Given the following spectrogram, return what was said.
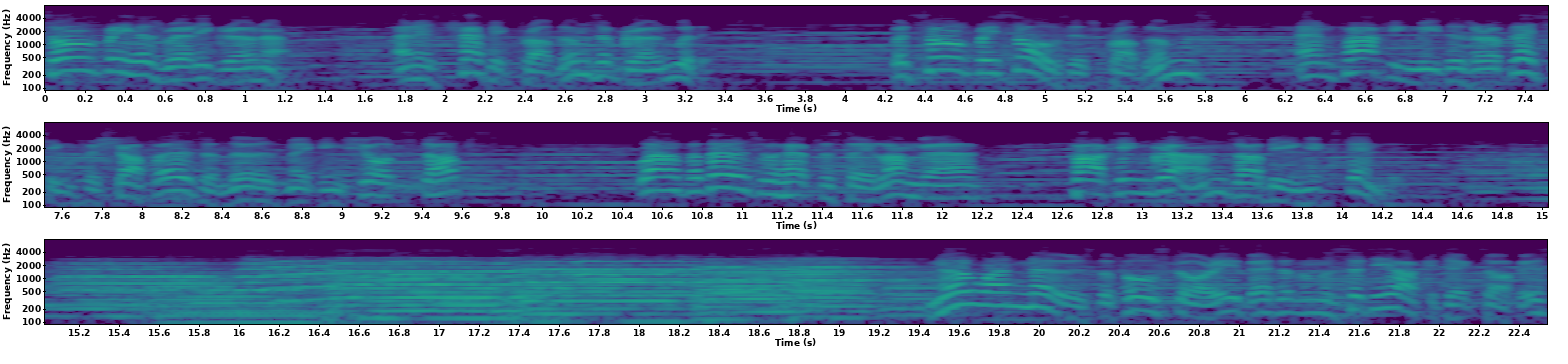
Salisbury has really grown up, and its traffic problems have grown with it. But Salisbury solves its problems, and parking meters are a blessing for shoppers and those making short stops, while for those who have to stay longer, parking grounds are being extended. No one knows the full story better than the City Architect's Office,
